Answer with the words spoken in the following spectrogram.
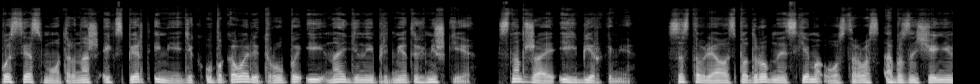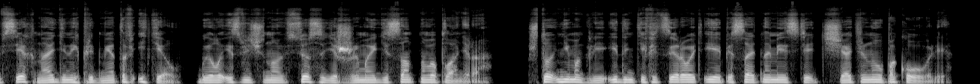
После осмотра наш эксперт и медик упаковали трупы и найденные предметы в мешки, снабжая их бирками. Составлялась подробная схема острова с обозначением всех найденных предметов и тел. Было извлечено все содержимое десантного планера, что не могли идентифицировать и описать на месте, тщательно упаковывали.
